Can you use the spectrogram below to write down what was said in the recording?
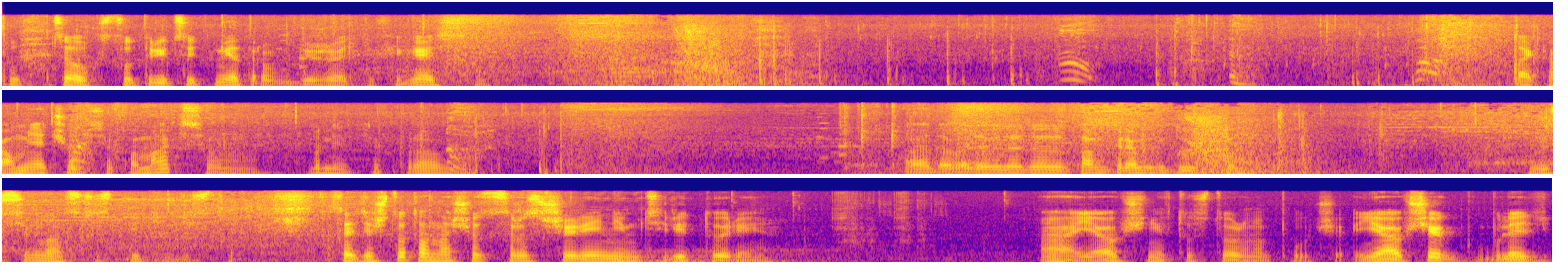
Тут целых 130 метров бежать, нифига себе. Так, а у меня что, все по максимуму? Блин, как правда. А, давай, давай, давай, давай, там прям к душу. 18 из 50. Кстати, что там насчет с расширением территории? А, я вообще не в ту сторону получаю. Я вообще, блядь,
